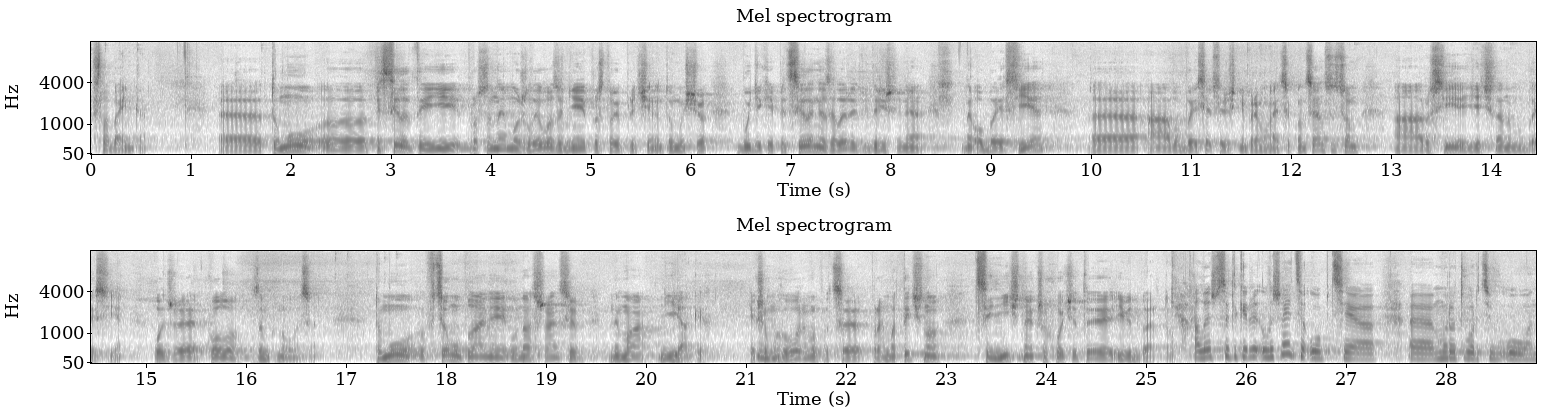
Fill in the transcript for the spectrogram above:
слабенька. Е, Тому е, підсилити її просто неможливо з однієї простої причини, тому що будь-яке підсилення залежить від рішення ОБСЄ. Е, А в ОБСЄ всі рішення приймаються консенсусом, а Росія є членом ОБСЄ. Отже, коло замкнулося. Тому в цьому плані у нас шансів нема ніяких. Якщо ми говоримо про це прагматично, цинічно, якщо хочете, і відверто. Але ж все-таки лишається опція миротворців ООН.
